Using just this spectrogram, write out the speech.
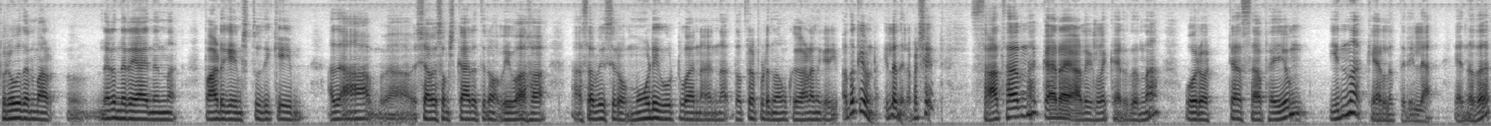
പുരോഹിതന്മാർ നിരനിരയായി നിന്ന് പാടുകയും സ്തുതിക്കുകയും അത് ആ ശവസംസ്കാരത്തിനോ വിവാഹ സർവീസിനോ മോടി കൂട്ടുവാൻ എന്ന തത്രപ്പെടുന്ന നമുക്ക് കാണാൻ കഴിയും. അതൊക്കെയുണ്ട്. ഇല്ലെന്നില്ല. പക്ഷേ സാധാരണക്കാരായ ആളുകളെ കരുതുന്ന ഒരൊറ്റ സഭയും ഇന്ന് കേരളത്തിലില്ല എന്നത്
